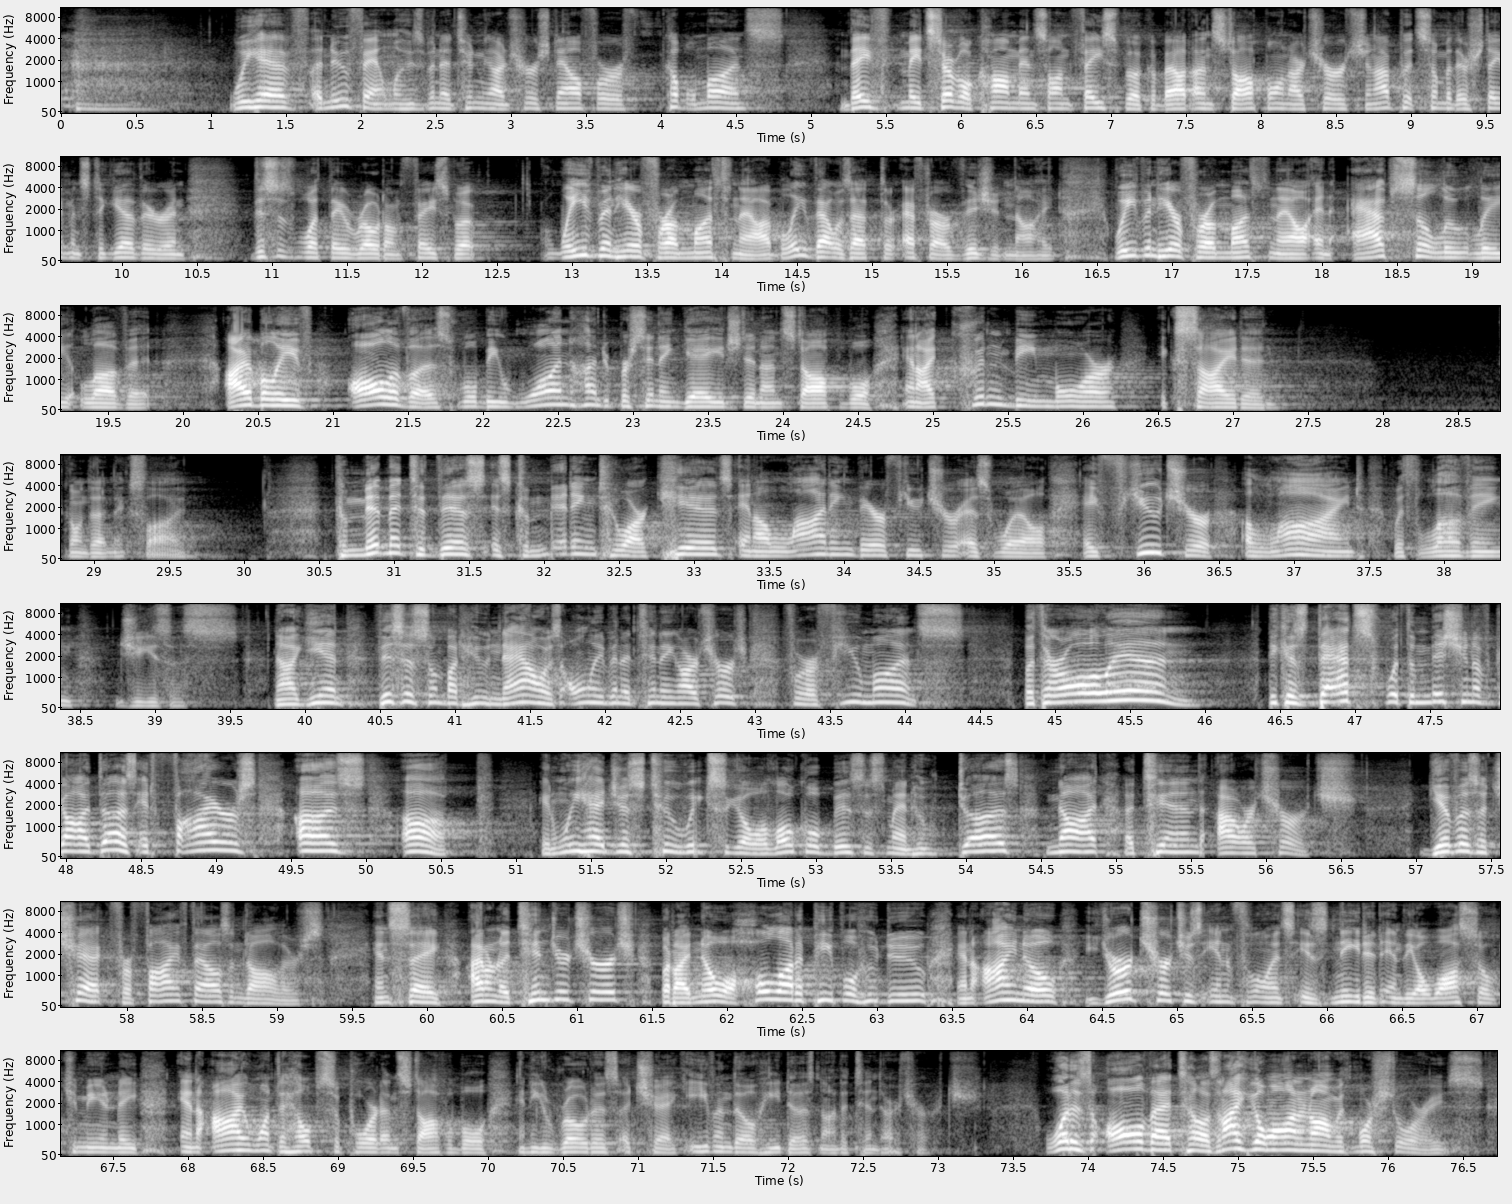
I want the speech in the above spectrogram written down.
We have a new family who's been attending our church now for a couple months. They've made several comments on Facebook about Unstoppable in our church, and I put some of their statements together, and this is what they wrote on Facebook. We've been here for a month now. I believe that was after, after our vision night. We've been here for a month now and absolutely love it. I believe all of us will be 100% engaged and Unstoppable, and I couldn't be more excited. Go on to that next slide. Commitment to this is committing to our kids and aligning their future as well. A future aligned with loving Jesus. Now, again, this is somebody who now has only been attending our church for a few months, but they're all in because that's what the mission of God does. It fires us up. And we had just two weeks ago a local businessman who does not attend our church give us a check for $5,000 and say, I don't attend your church, but I know a whole lot of people who do, and I know your church's influence is needed in the Owasso community, and I want to help support Unstoppable. And he wrote us a check, even though he does not attend our church. What does all that tell us? And I go on and on with more stories.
